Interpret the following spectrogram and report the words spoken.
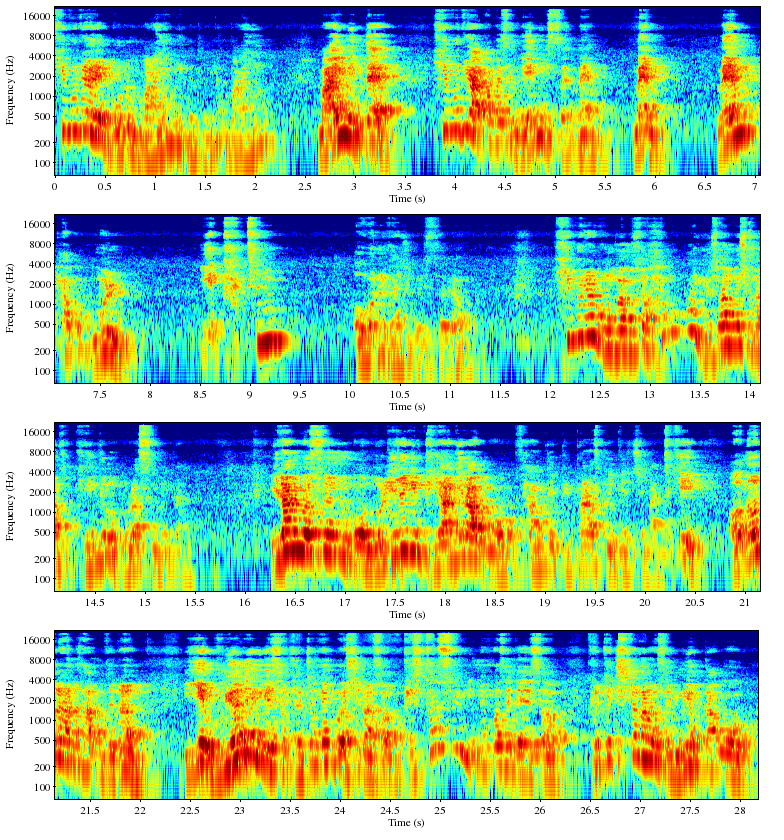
히브리어의 물은 마임이거든요. 마임. 마임인데 히브리어 아까 봤을 때 mem이 있어요. mem. mem. mem하고 물. 이게 같은 어원을 가지고 있어요. 히브리어 공부하면서 한국어 유사한 것이 많아서 개인적으로 놀랐습니다. 이러한 것은 뭐 논리적인 비약이라고 사람들이 비판할 수도 있겠지만 특히 언어를 하는 사람들은 이게 우연에 의해서 결정된 것이라서 비슷할 수 있는 것에 대해서 그렇게 추정하는 것은 의미 없다고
